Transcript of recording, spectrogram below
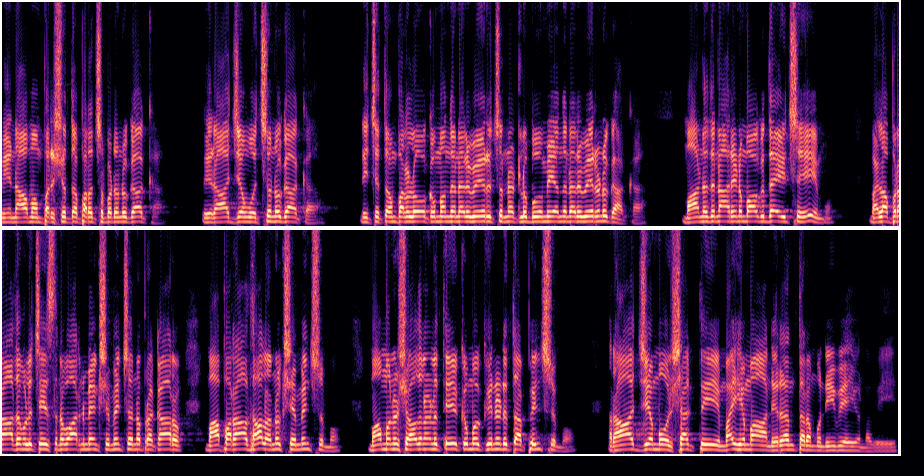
మీ నామం పరిశుద్ధపరచబడునుగాక మీ రాజ్యం వచ్చునుగాక నిశ్చితం పరలోకమందు నెరవేరుచున్నట్లు భూమి అందు నెరవేరునుగాక మానది నారిని మాకు దయచేయము. మళ్ళీ అపరాధములు చేసిన వారిని మేము క్షమించున్న ప్రకారం మా అపరాధాలను క్షమించుము. మామను శోధనలు తేకుము కినుడు తప్పించుము. రాజ్యము శక్తి మహిమ నిరంతరము నీవే అయి ఉన్నవి.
